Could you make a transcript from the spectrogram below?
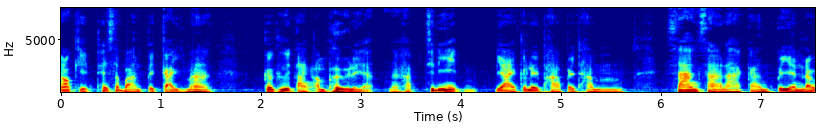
นอกเขตเทศบาลไปไกลมาก ก็คือต่างอำเภอเลยอะนะครับ ทีนี้ยายก็เลยพาไปทำสร้างศาลาการเปลี่ยนแล้ว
